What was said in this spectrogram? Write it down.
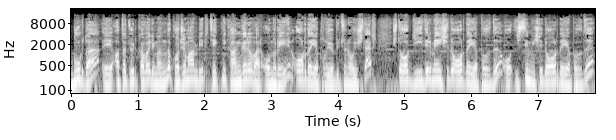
Burada e, Atatürk Havalimanı'nda kocaman bir teknik hangarı var Onur Air'in. Orada yapılıyor bütün o işler. İşte o giydirme işi de orada yapıldı. O isim işi de orada yapıldı.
